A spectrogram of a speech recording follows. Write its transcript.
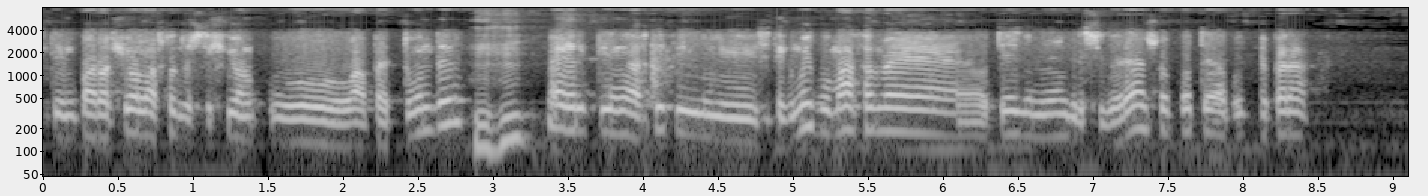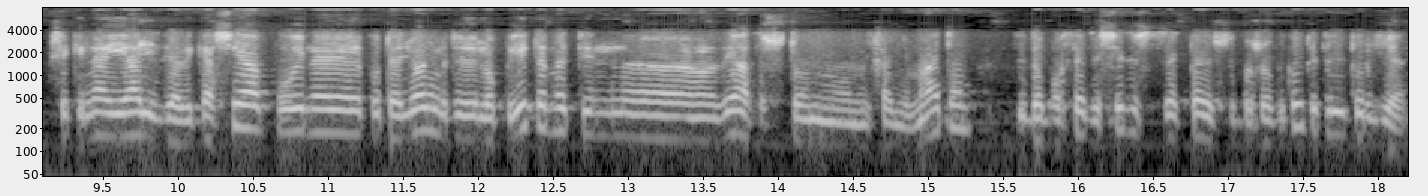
στην παροχή όλων αυτών των στοιχείων που απαιτούνται μέχρι την, αυτή τη στιγμή που μάθαμε ότι έγινε η έγκριση δωρεάς οπότε από εκεί και πέρα ξεκινάει η άλλη διαδικασία που, είναι, που τελειώνει με την υλοποιείται με την ε, διάθεση των μηχανημάτων, την τοποθέτησή της, της εκπαίδευσης του προσωπικού και τη λειτουργία.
